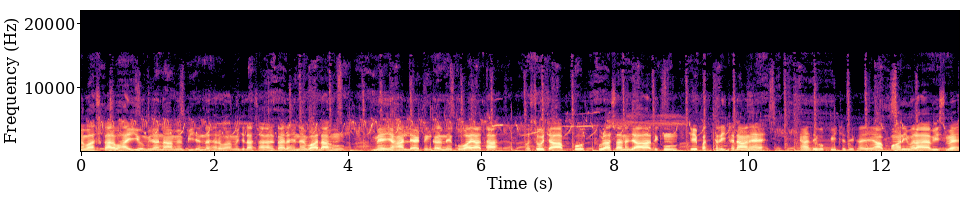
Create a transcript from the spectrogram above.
नमस्कार भाइयों, मेरा नाम है बीरेंद्र हरवा मैं जिला सागर का रहने वाला हूँ। मैं यहाँ लैटरिन करने को आया था और सोचा आपको थोड़ा सा नज़ारा दिखूँ। ये पत्थरी खदान है। यहाँ देखो, पीछे देखा है यहाँ आप, पानी भरा है अभी इसमें।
